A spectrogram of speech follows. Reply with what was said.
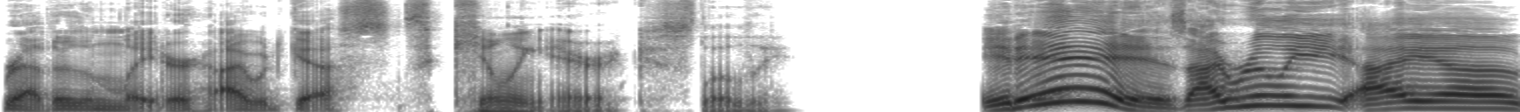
rather than later. I would guess. It's killing Erik slowly. It is. I really I uh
